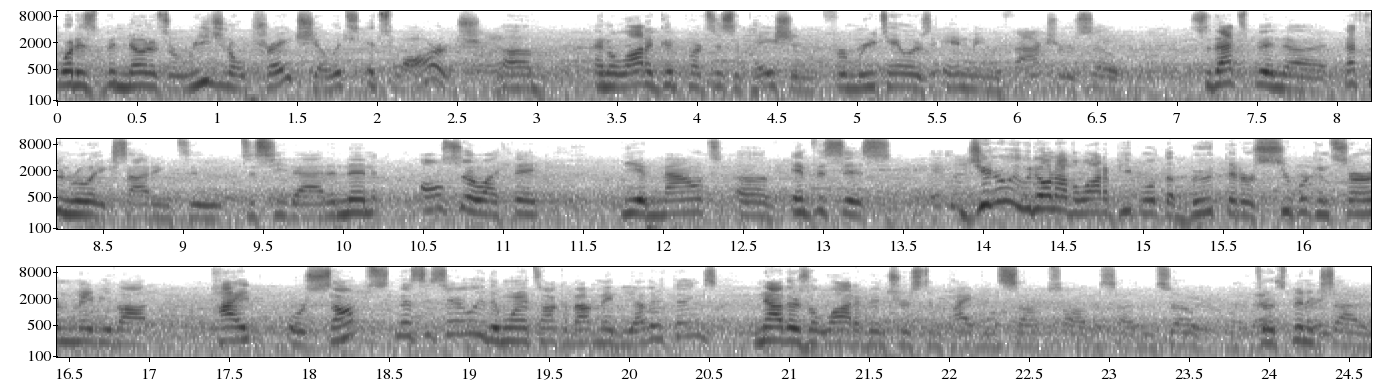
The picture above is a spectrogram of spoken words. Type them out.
what has been known as a regional trade show. It's it's large um, and a lot of good participation from retailers and manufacturers. So so that's been uh, that's been really exciting to to see that. And then also I think the amount of emphasis. Generally, we don't have a lot of people at the booth that are super concerned maybe about pipe or sumps necessarily. They want to talk about maybe other things. Now there's a lot of interest in pipe and sumps all of a sudden. So so it's been great. exciting.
